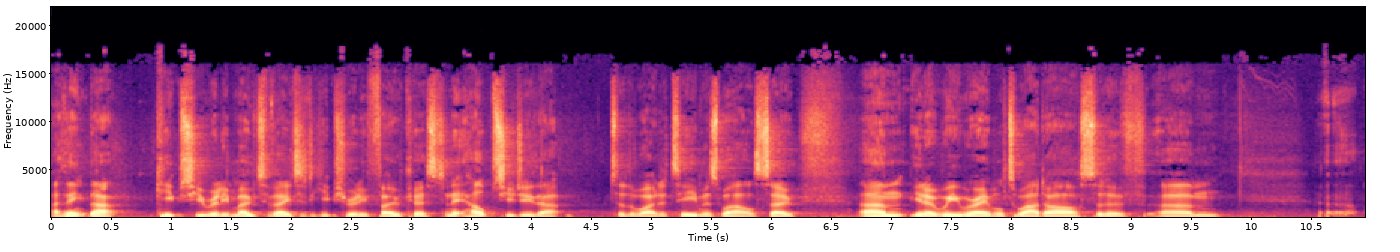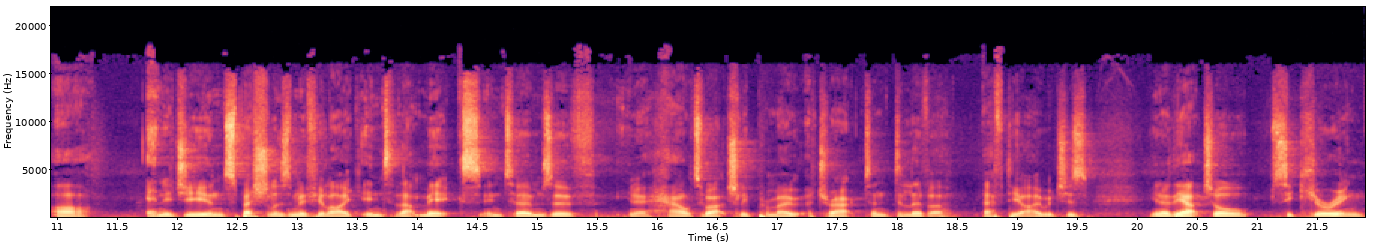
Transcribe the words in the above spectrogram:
I think that keeps you really motivated, it keeps you really focused, and it helps you do that to the wider team as well. So, um, you know, we were able to add our sort of um, uh, our energy and specialism, if you like, into that mix in terms of you know how to actually promote, attract, and deliver FDI, which is you know the actual securing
